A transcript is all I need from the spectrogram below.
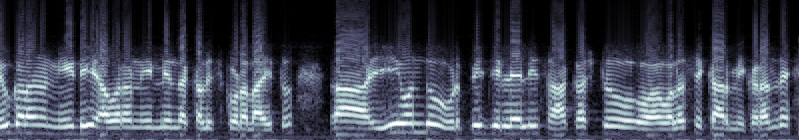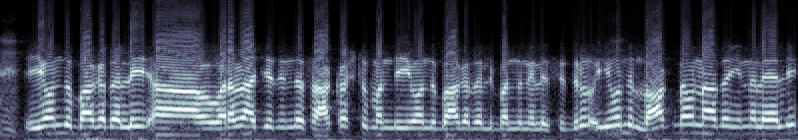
ಇವುಗಳನ್ನು ನೀಡಿ ಅವರನ್ನು ಇಲ್ಲಿಂದ ಕಲಿಸಿಕೊಡಲಾಯಿತು ಈ ಒಂದು ಉಡುಪಿ ಜಿಲ್ಲೆಯಲ್ಲಿ ಸಾಕಷ್ಟು ವಲಸೆ ಕಾರ್ಮಿಕರು ಅಂದ್ರೆ ಈ ಒಂದು ಭಾಗದಲ್ಲಿ ಹೊರ ರಾಜ್ಯದಿಂದ ಸಾಕಷ್ಟು ಮಂದಿ ಈ ಒಂದು ಭಾಗದಲ್ಲಿ ಬಂದು ನೆಲೆಸಿದ್ರು. ಈ ಒಂದು ಲಾಕ್ ಡೌನ್ ಆದ ಹಿನ್ನೆಲೆಯಲ್ಲಿ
